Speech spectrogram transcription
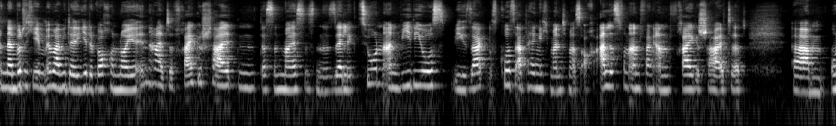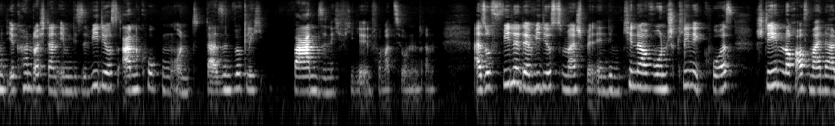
und dann würde ich eben immer wieder jede Woche neue Inhalte freigeschalten. Das sind meistens eine Selektion an Videos. Wie gesagt, ist kursabhängig. Manchmal ist auch alles von Anfang an freigeschaltet. Ähm, und ihr könnt euch dann eben diese Videos angucken und da sind wirklich wahnsinnig viele Informationen drin. Also viele der Videos zum Beispiel in dem Kinderwunsch-Klinikkurs stehen noch auf meiner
